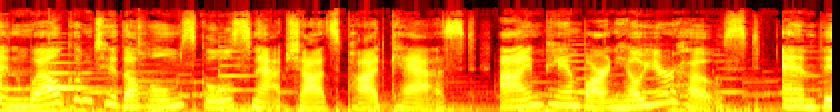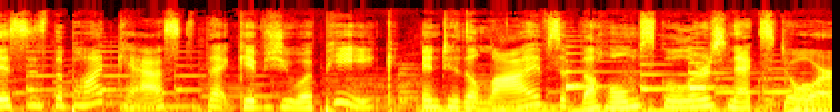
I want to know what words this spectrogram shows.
and welcome to the Homeschool Snapshots podcast. I'm Pam Barnhill, your host, and this is the podcast that gives you a peek into the lives of the homeschoolers next door.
